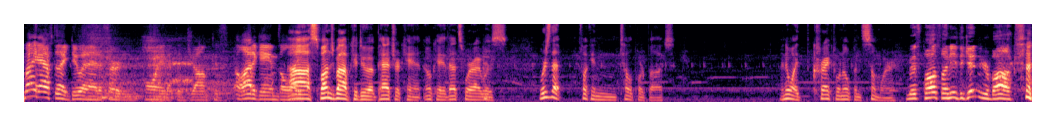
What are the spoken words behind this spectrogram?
might have to like do it at a certain point at the jump because a lot of games like. Ah, SpongeBob could do it. Patrick can't. Okay, that's where I was. Where's that fucking teleport box? I know I cracked one open somewhere. Miss Puff, I need to get in your box.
